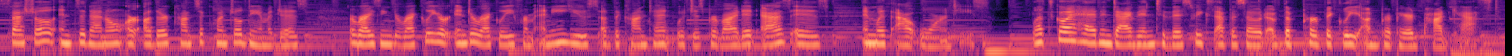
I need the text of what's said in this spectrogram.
special, incidental, or other consequential damages arising directly or indirectly from any use of the content which is provided as is and without warranties. Let's go ahead and dive into this week's episode of the Perfectly Unprepared podcast.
